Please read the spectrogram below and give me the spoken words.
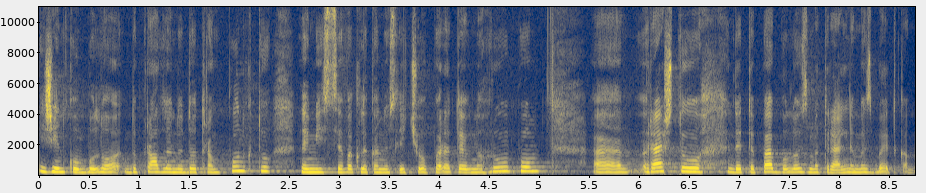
Жінку було доправлено до травмпункту. На місце викликано слідчо оперативну групу. Решту ДТП було з матеріальними збитками.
